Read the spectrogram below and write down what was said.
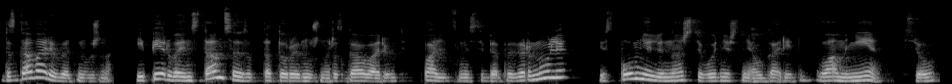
Разговаривать нужно. И первая инстанция, с которой нужно разговаривать, палец на себя повернули и вспомнили наш сегодняшний алгоритм. Во мне все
